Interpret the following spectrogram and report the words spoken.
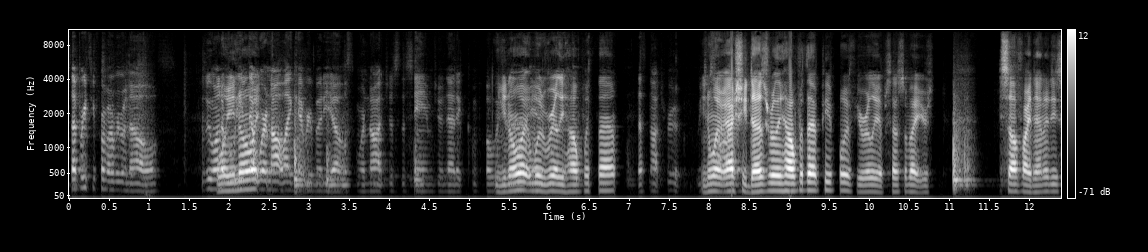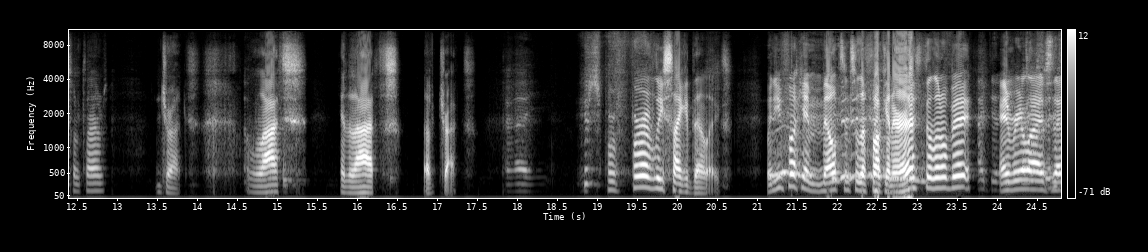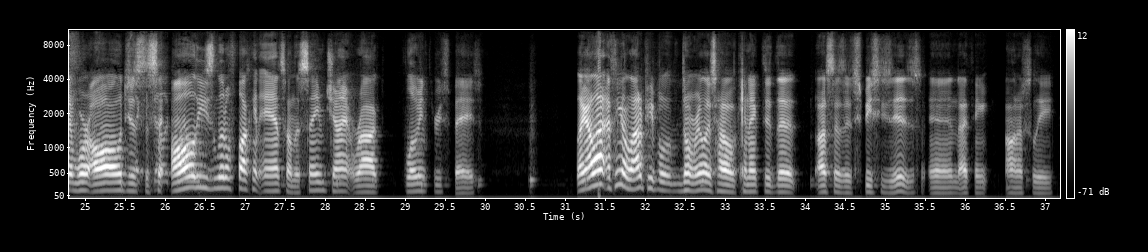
separates you from everyone else. Because we want Well, to you believe know that what- we're not like everybody else. We're not just the same genetic composure. You know what would really help with that? That's not true. We You know what saw it. actually does really help with that, people? If you're really obsessed about your self identity sometimes? Drugs. Lots and lots of drugs. Uh, Preferably psychedelics. When you fucking melt into the fucking earth a little bit and realize that we're all just the sa- Psychedelic all these little fucking ants on the same giant rock floating through space. Like a lot, I think a lot of people don't realize how connected that us as a species is, and I think honestly,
